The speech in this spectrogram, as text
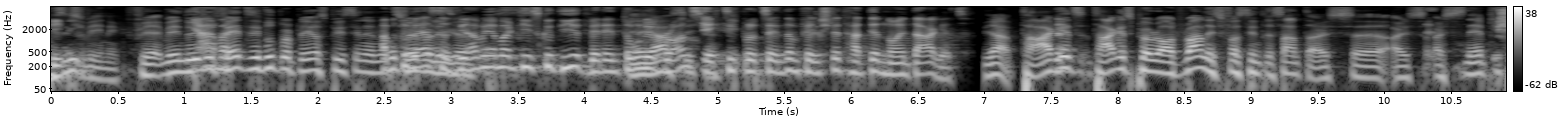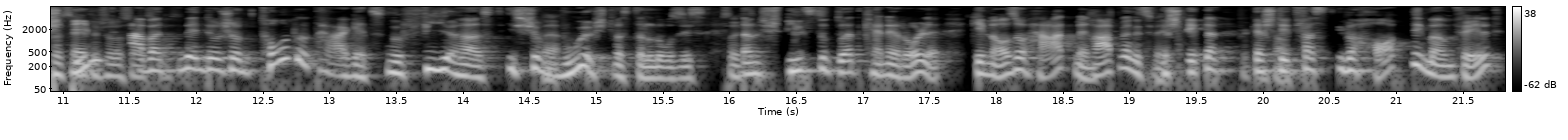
Dann ist zu wenig. Für, wenn du Ja, in der Fantasy Football Playoffs bist in einer Aber du weißt das, wir haben ja mal diskutiert, wenn Antonio Ja, ja, Brown sicher. 60% am Feld steht, hat er neun Targets. Ja, Targets, Targets per Route Run ist fast interessanter als, äh, als, als Snaps Stimmt, oder so. aber wenn du schon Total Targets nur vier hast, ist schon wurscht, was da los ist. So Dann spielst du dort keine Rolle. Genauso Hartman. Hartman ist der weg. steht, da, der steht fast überhaupt nicht mehr am Feld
